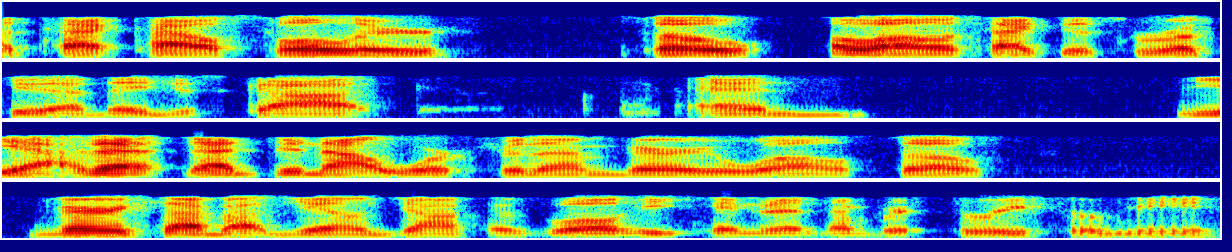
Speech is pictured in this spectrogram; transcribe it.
attack Kyle Fuller, so oh, I'll attack this rookie that they just got, and yeah, that that did not work for them very well. So very excited about Jaylon Johnson as well. He came in at number three for me.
